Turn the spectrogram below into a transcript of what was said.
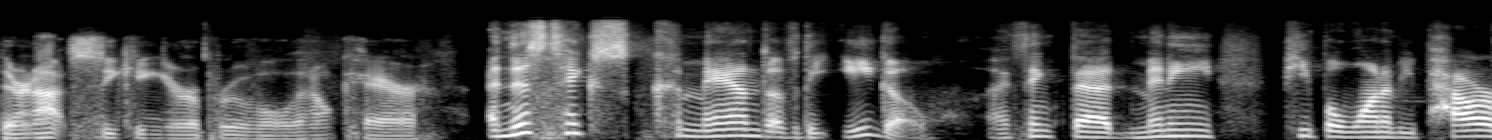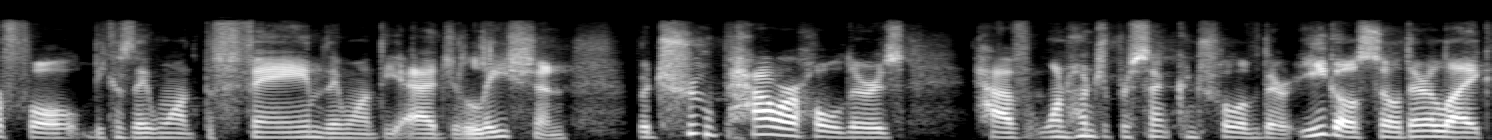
they're not seeking your approval. They don't care. And this takes command of the ego. I think that many people want to be powerful because they want the fame, they want the adulation. But true power holders have 100% control of their ego. So they're like,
